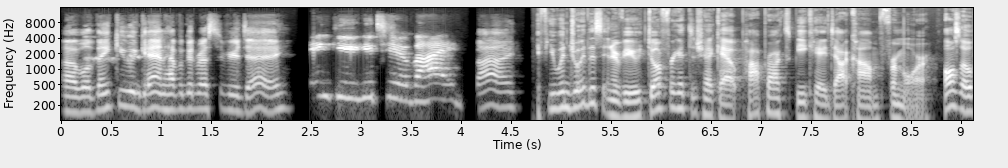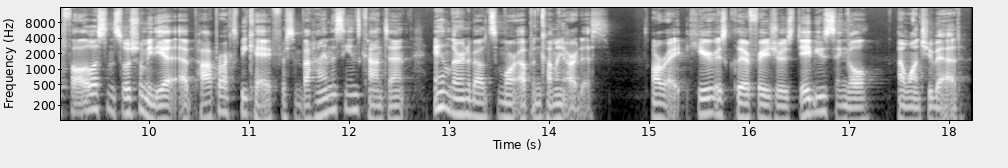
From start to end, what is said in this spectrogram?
uh, well thank you again. Have a good rest of your day Thank you. You too. Bye. Bye. If you enjoyed this interview, don't forget to check out poprocksbk.com for more. Also, follow us on social media at poprocksbk for some behind the scenes content and learn about some more up and coming artists. All right, here is Claire Frazier's debut single, I Want You Bad.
